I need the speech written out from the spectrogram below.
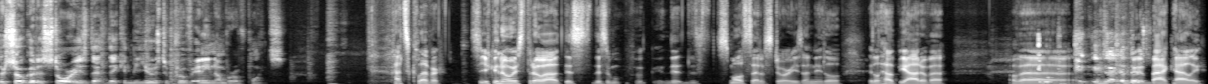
they're so good as stories that they can be used to prove any number of points. That's clever. So you can always throw out this this this small set of stories, and it'll it'll help you out of a of a exactly a back alley.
